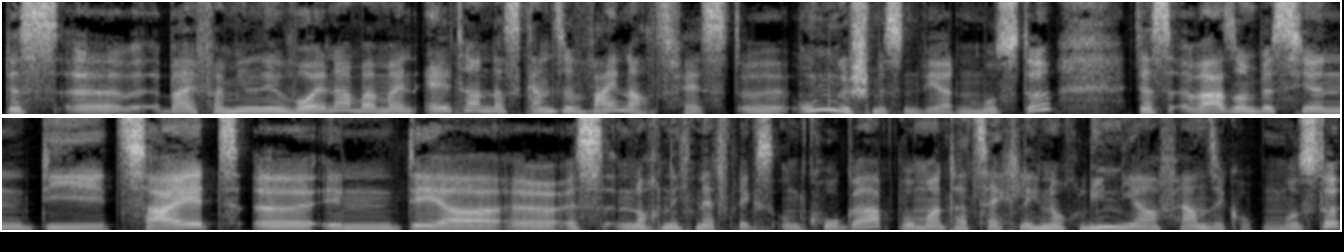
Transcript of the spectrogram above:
dass äh, bei Familie Wollner, bei meinen Eltern, das ganze Weihnachtsfest äh, umgeschmissen werden musste. Das war so ein bisschen die Zeit, äh, in der äh, es noch nicht Netflix und Co. gab, wo man tatsächlich noch linear Fernseh gucken musste.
